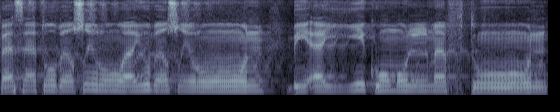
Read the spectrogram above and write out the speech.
فستبصر ويبصرون بأيكم المفتون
